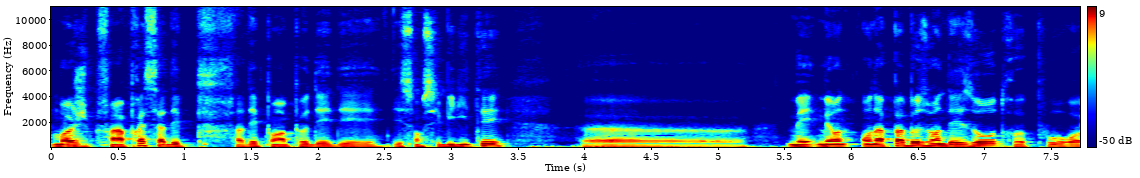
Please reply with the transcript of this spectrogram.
moi, enfin après, ça, dépend un peu des, des, sensibilités. Euh, mais, mais on n'a pas besoin des autres pour,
